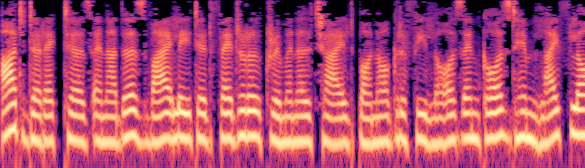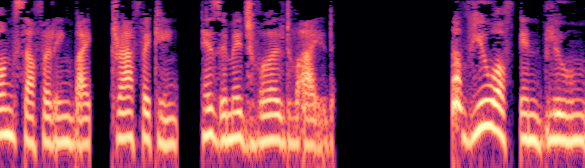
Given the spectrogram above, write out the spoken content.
art directors and others violated federal criminal child pornography laws and caused him lifelong suffering by trafficking his image worldwide. A view of In Bloom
